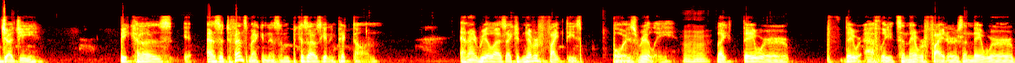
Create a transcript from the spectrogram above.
judgy because as a defense mechanism because I was getting picked on. And I realized I could never fight these boys really. Like they were they were athletes and they were fighters and they were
